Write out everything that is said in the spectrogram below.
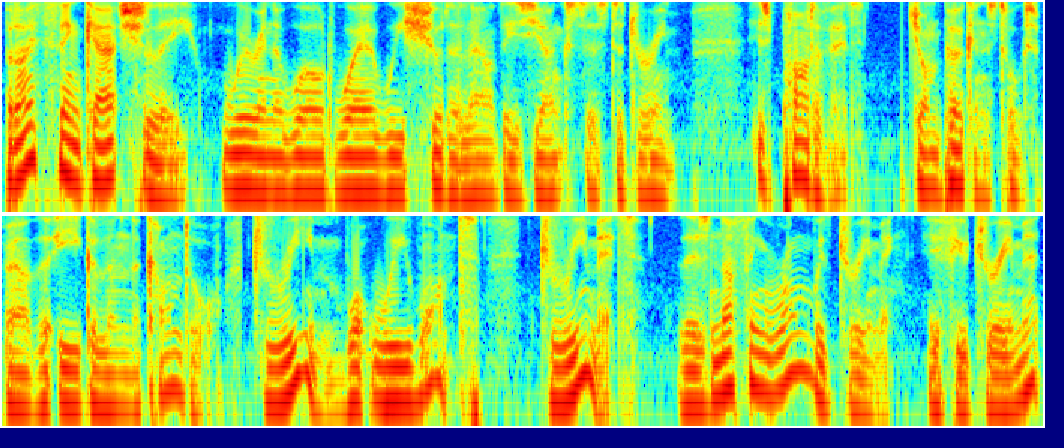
But I think actually we're in a world where we should allow these youngsters to dream. It's part of it. John Perkins talks about the eagle and the condor. Dream what we want. Dream it. There's nothing wrong with dreaming. If you dream it,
